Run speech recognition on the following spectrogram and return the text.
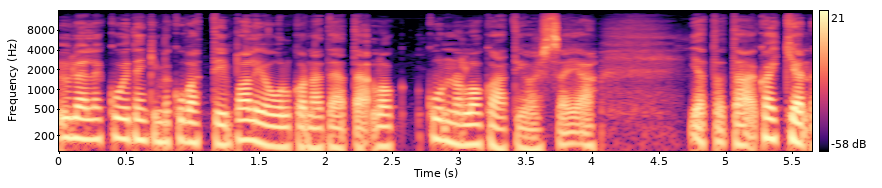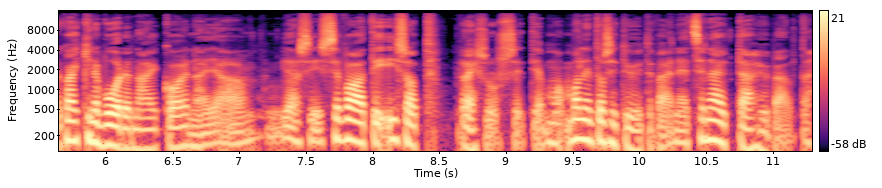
Ylelle kuitenkin. Me kuvattiin paljon ulkona tätä kunnon lokaatioissa ja, ja tota, kaikki, kaikkina vuoden aikoina. Ja, ja siis se vaati isot resurssit ja mä, mä olin tosi tyytyväinen, että se näyttää hyvältä.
